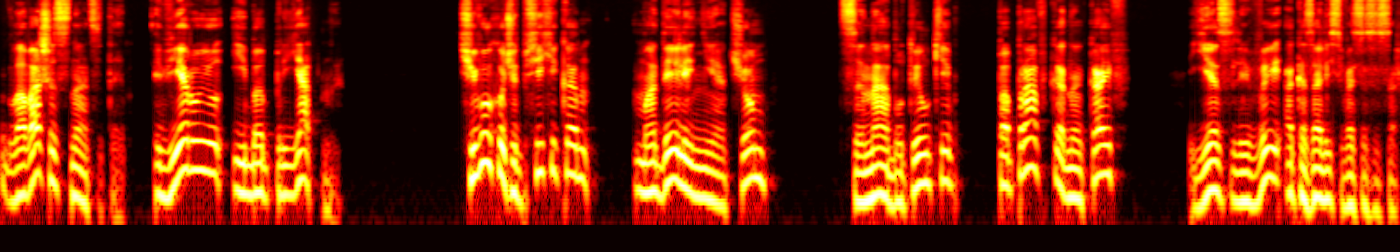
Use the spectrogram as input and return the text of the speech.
Глава 16. Верую, ибо приятно. Чего хочет психика? Модели ни о чем. Цена бутылки. Поправка на кайф. Если вы оказались в СССР.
